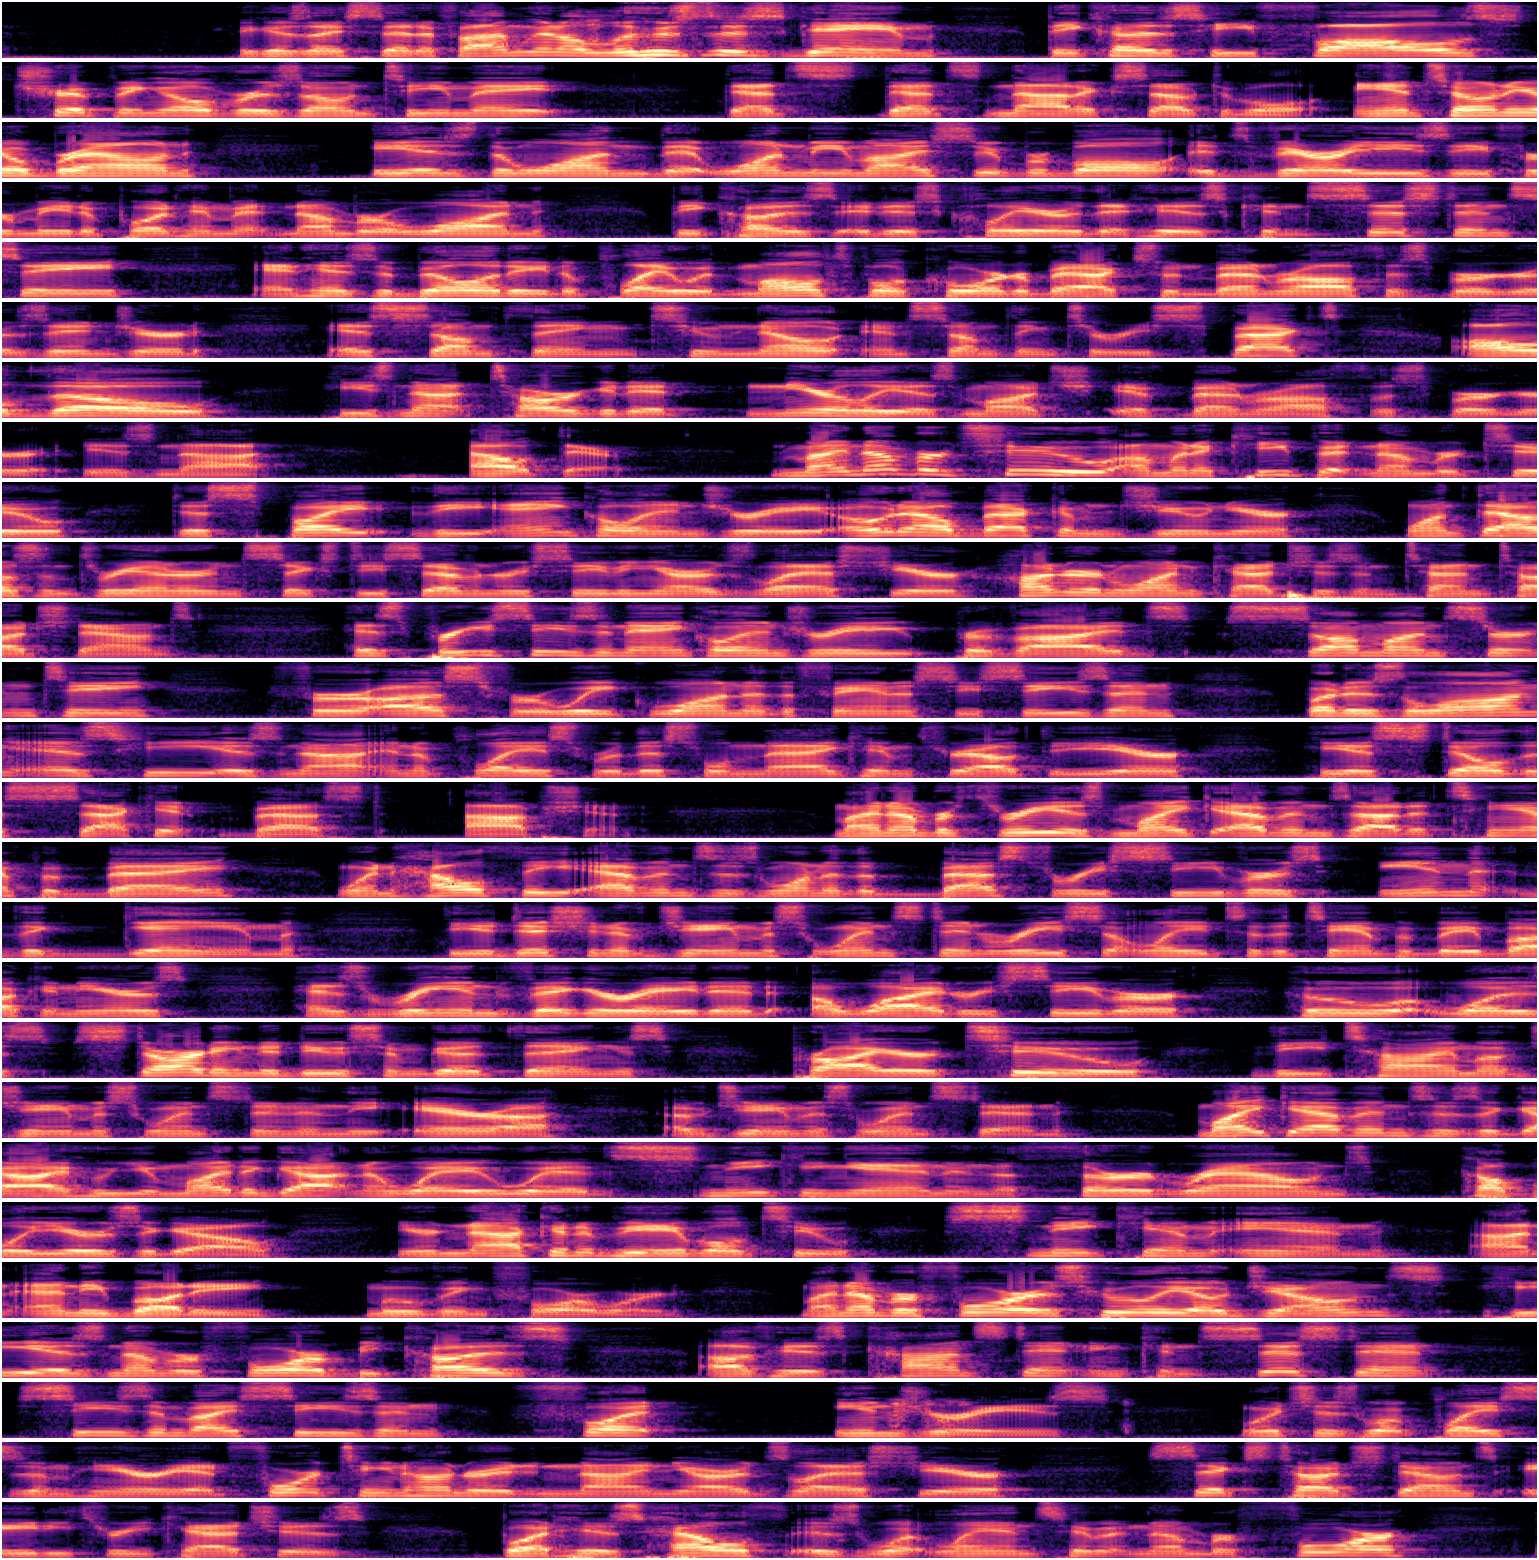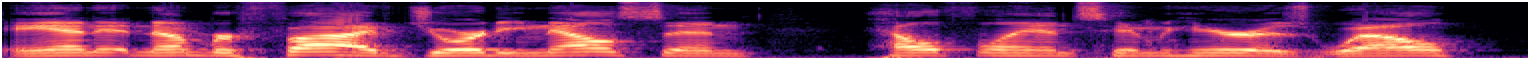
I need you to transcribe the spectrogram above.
because I said if I'm going to lose this game because he falls tripping over his own teammate, that's that's not acceptable. Antonio Brown is the one that won me my Super Bowl. It's very easy for me to put him at number 1 because it is clear that his consistency and his ability to play with multiple quarterbacks when Ben Roethlisberger is injured is something to note and something to respect. Although he's not targeted nearly as much if Ben Roethlisberger is not out there. My number two, I'm going to keep it number two, despite the ankle injury. Odell Beckham Jr., 1,367 receiving yards last year, 101 catches and 10 touchdowns. His preseason ankle injury provides some uncertainty for us for week one of the fantasy season, but as long as he is not in a place where this will nag him throughout the year, he is still the second best option. My number three is Mike Evans out of Tampa Bay. When healthy, Evans is one of the best receivers in the game. The addition of Jameis Winston recently to the Tampa Bay Buccaneers has reinvigorated a wide receiver who was starting to do some good things prior to the time of Jameis Winston and the era of Jameis Winston. Mike Evans is a guy who you might have gotten away with sneaking in in the third round a couple years ago. You're not going to be able to sneak him in on anybody moving forward. My number four is Julio Jones. He is number four because of his constant and consistent season by season foot injuries, which is what places him here. He had 1,409 yards last year, six touchdowns, 83 catches, but his health is what lands him at number four. And at number five, Jordy Nelson, health lands him here as well.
